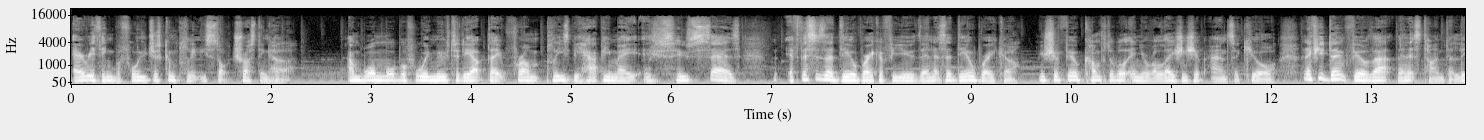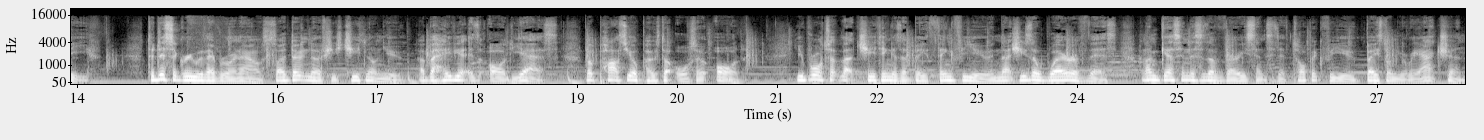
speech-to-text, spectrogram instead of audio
everything before you just completely stop trusting her. And one more before we move to the update from Please Be Happy Mate, who says, If this is a deal breaker for you, then it's a deal breaker. You should feel comfortable in your relationship and secure. And if you don't feel that, then it's time to leave. To disagree with everyone else, so I don't know if she's cheating on you. Her behaviour is odd, yes, but parts of your post are also odd. You brought up that cheating is a big thing for you and that she's aware of this, and I'm guessing this is a very sensitive topic for you based on your reaction.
